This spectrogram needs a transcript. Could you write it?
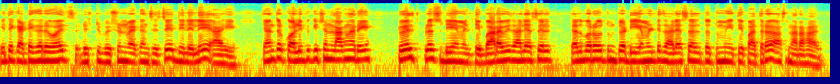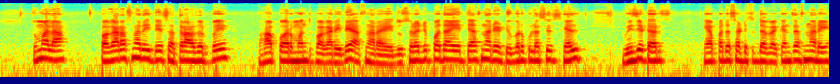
इथे कॅटेगरी वाईज डिस्ट्रीब्युशन वॅकन्सीचे दिलेले आहे. त्यानंतर क्वालिफिकेशन लागणारे twelfth plus D M L T बारावी झाले असेल त्याचबरोबर तुमचं डी एम एल टी झाले असेल तर तुम्ही इथे पात्र असणार आहात. तुम्हाला पगार असणार इथे सतरा हजार रुपये. हा पर मंथ पगार इथे असणार आहे. दुसरं जे पद आहे ते असणार आहे ट्युबरकुलोसिस हेल्थ व्हिजिटर्स या पदासाठी सुद्धा वॅकन्सी असणार आहे.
